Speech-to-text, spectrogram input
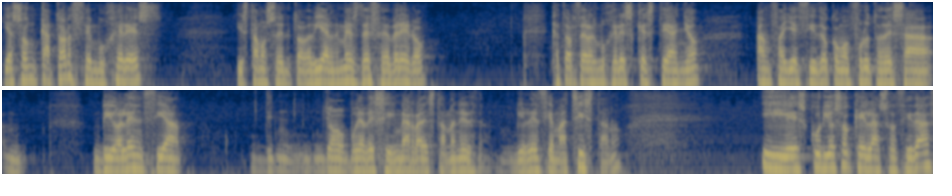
Ya son 14 mujeres, y estamos todavía en el mes de febrero, 14 de las mujeres que este año han fallecido como fruto de esa violencia, yo voy a designarla de esta manera, violencia machista, ¿no? Y es curioso que la sociedad,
